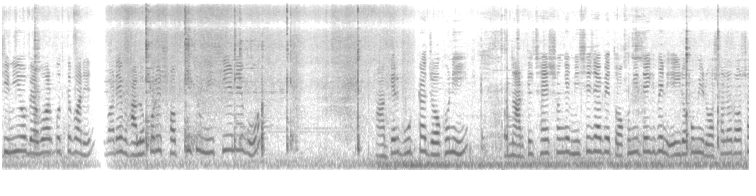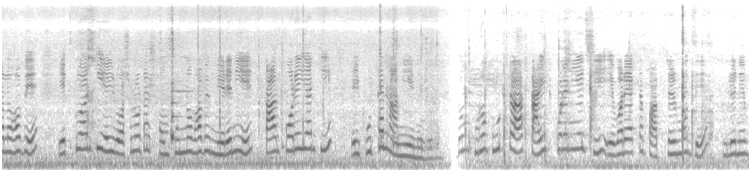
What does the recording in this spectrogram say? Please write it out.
চিনিও ব্যবহার করতে পারেন। এবারে ভালো করে সব কিছু মিশিয়ে নেব। আখের গুড়টা যখনই নারকেল ছায়ের সঙ্গে মিশে যাবে, তখনই দেখবেন এই রকমই রসালো রসালো হবে। একটু আর কি এই রসালোটা সম্পূর্ণভাবে মেরে নিয়ে তারপরেই আর কি এই পুরটা নামিয়ে নেব। একদম পুরো পুরটা টাইট করে নিয়েছি, এবারে একটা পাত্রের মধ্যে তুলে নেব।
